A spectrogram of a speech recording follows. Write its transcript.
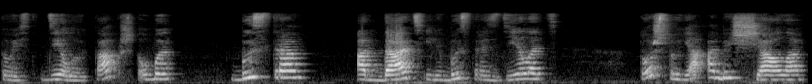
то есть делаю так, чтобы быстро отдать или быстро сделать то, что я обещала.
